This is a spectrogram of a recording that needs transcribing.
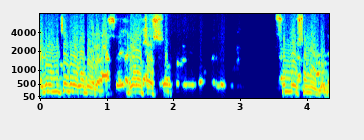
এগুলো নিচে গুলো কত করে? এগুলো চারশো। সুন্দর সুন্দর বই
